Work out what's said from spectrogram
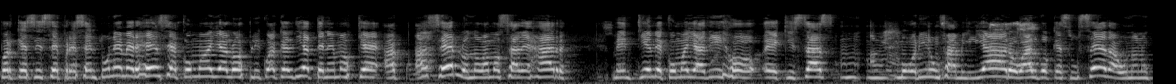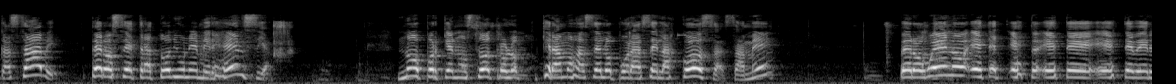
Porque si se presenta una emergencia, como ella lo explicó aquel día, tenemos que hacerlo. No vamos a dejar, ¿me entiende? Como ella dijo, eh, quizás morir un familiar o algo que suceda, uno nunca sabe. Pero se trató de una emergencia. No porque nosotros lo, queramos hacerlo por hacer las cosas. Amén. Pero bueno, este, este, este, este,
